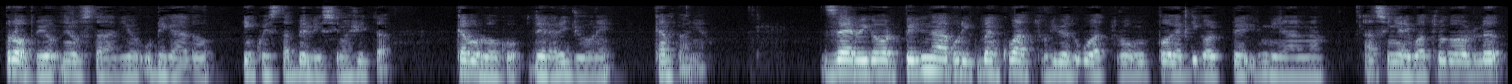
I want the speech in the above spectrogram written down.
proprio nello stadio ubicato in questa bellissima città, capoluogo della regione Campania. 0 i gol per il Napoli, ben 4, ripeto 4, un poker di gol per il Milan. A segnare 4 gol,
